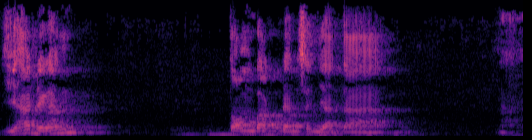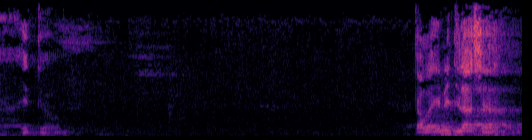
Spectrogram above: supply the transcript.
Jihad dengan tombak dan senjata. Nah, itu. Kalau ini jelas ya.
